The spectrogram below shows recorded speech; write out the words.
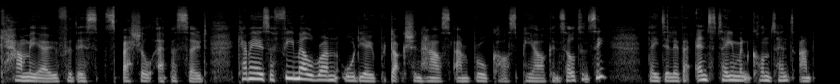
Cameo for this special episode. Cameo is a female run audio production house and broadcast PR consultancy. They deliver entertainment content and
